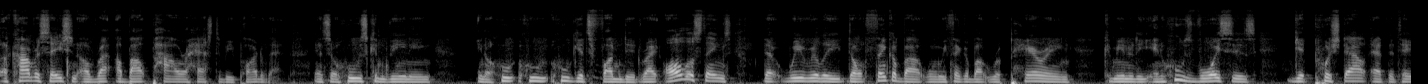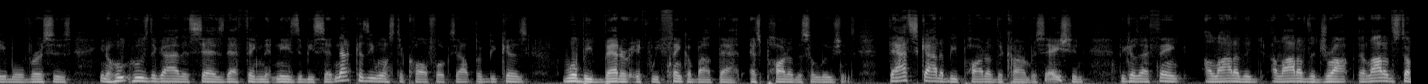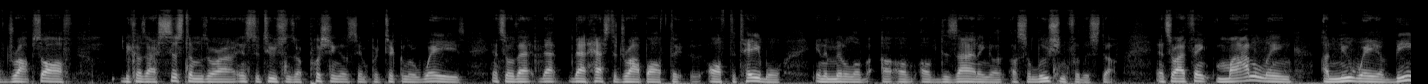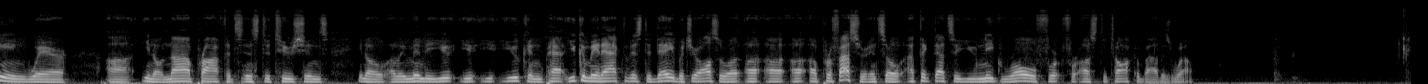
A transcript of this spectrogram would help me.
a conversation about power has to be part of that. And so, who's convening? You know, who who who gets funded? Right? All those things that we really don't think about when we think about repairing community and whose voices get pushed out at the table versus you know who, who's the guy that says that thing that needs to be said not because he wants to call folks out but because we'll be better if we think about that as part of the solutions that's got to be part of the conversation because i think a lot of the a lot of the drop a lot of the stuff drops off because our systems or our institutions are pushing us in particular ways, and so that, that, that has to drop off the off the table in the middle of of, of designing a, a solution for this stuff. And so I think modeling a new way of being where uh, you know, nonprofits, institutions. You know, I mean, Mindy, you you you can you can be an activist today, but you're also a, a, a, professor, and so I think that's a unique role for, for us to talk about as well.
